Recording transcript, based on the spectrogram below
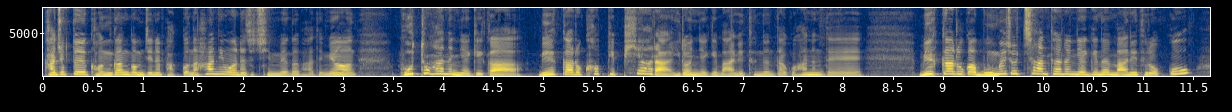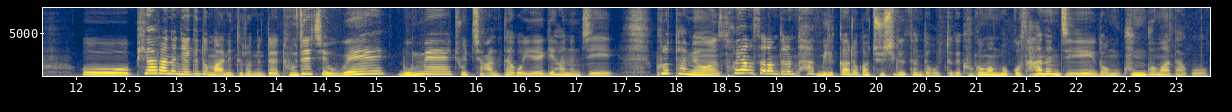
가족들 건강검진을 받거나 한의원에서 진맥을 받으면 보통 하는 얘기가 밀가루 커피 피하라 이런 얘기 많이 듣는다고 하는데 밀가루가 몸에 좋지 않다는 얘기는 많이 들었고 어, 피하라는 얘기도 많이 들었는데 도대체 왜 몸에 좋지 않다고 얘기하는지 그렇다면 서양 사람들은 다 밀가루가 주식일 텐데 어떻게 그것만 먹고 사는지 너무 궁금하다고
